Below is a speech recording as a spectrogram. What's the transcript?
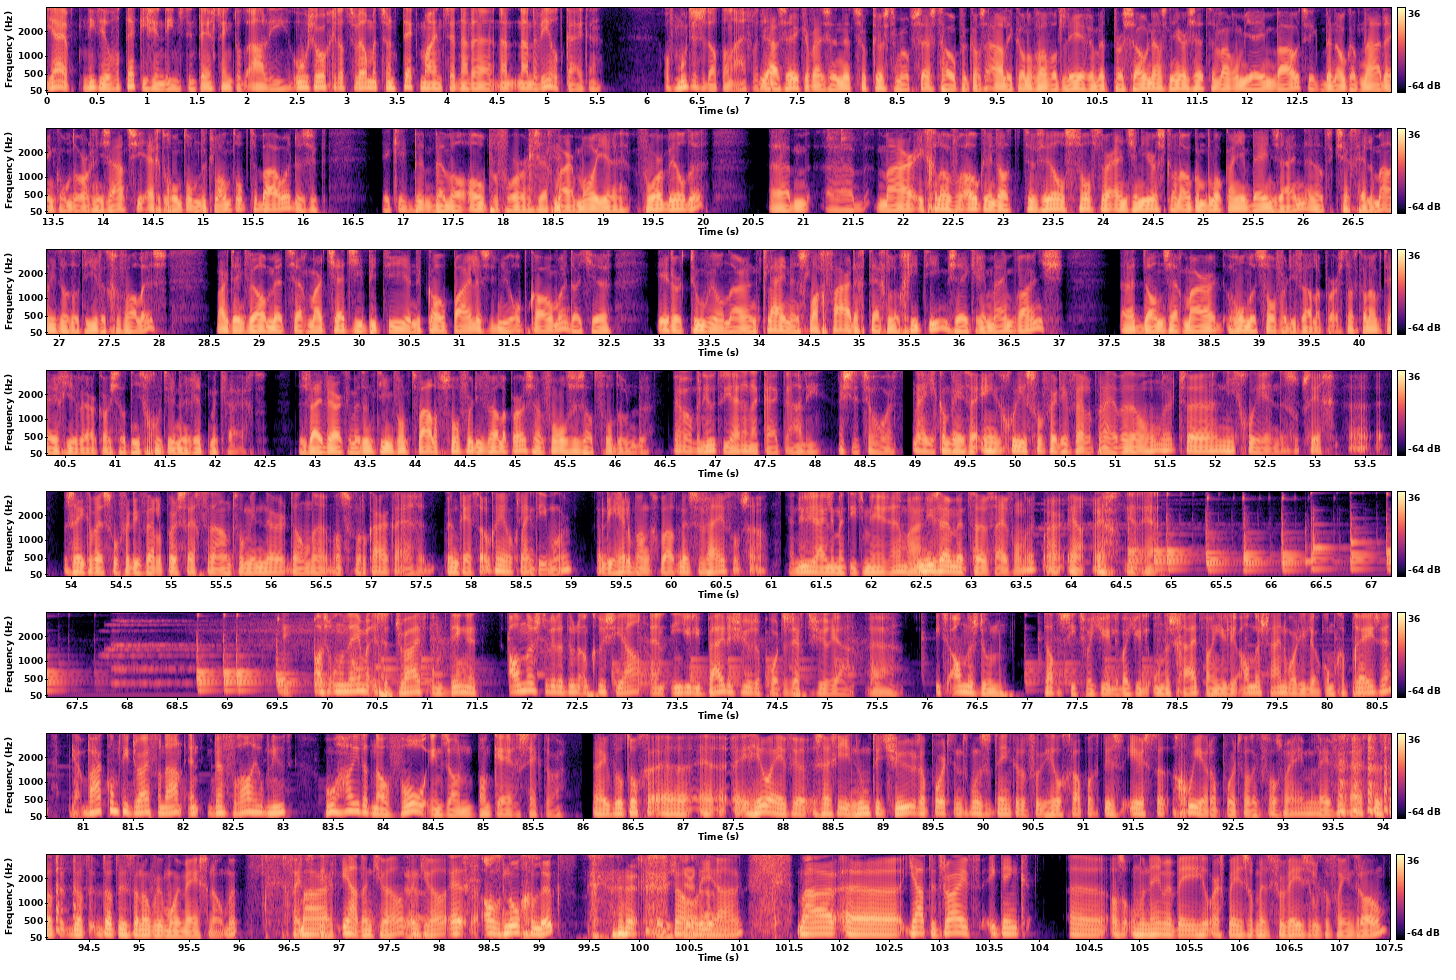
Jij hebt niet heel veel techies in dienst in tegenstelling tot Ali. Hoe zorg je dat ze wel met zo'n tech mindset naar de, naar, naar de wereld kijken? Of moeten ze dat dan eigenlijk? Ja, zeker. Wij zijn net zo customer obsessed, hoop ik, als Ali. Ik kan nog wel wat leren met persona's neerzetten waarom je heen bouwt. Ik ben ook aan het nadenken om de organisatie echt rondom de klant op te bouwen. Dus ik ik, ik ben, ben wel open voor zeg maar mooie voorbeelden. Um, uh, maar ik geloof er ook in dat te veel software engineers kan ook een blok aan je been zijn. En dat ik zeg helemaal niet dat dat hier het geval is. Maar ik denk wel met zeg maar ChatGPT en de co-pilots die nu opkomen, dat je eerder toe wil naar een klein en slagvaardig technologieteam, zeker in mijn branche, uh, dan zeg maar 100 software developers. Dat kan ook tegen je werken als je dat niet goed in een ritme krijgt. Dus wij werken met een team van 12 software developers en voor ons is dat voldoende ben wel benieuwd hoe jij daarnaar kijkt, Ali, als je dit zo hoort. Nou, je kan beter één goede software developer hebben dan honderd uh, niet goede. Dus op zich, uh, zeker bij software developers zegt het aantal minder dan uh, wat ze voor elkaar krijgen. Bunk heeft ook een heel klein team hoor. Hebben die hele bank gebouwd met z'n vijf of zo. Ja, nu zijn jullie met iets meer hè? Maar... Nu zijn we met 500, maar ja. ja. ja, ja. Hey, als ondernemer is de drive om dingen anders te willen doen ook cruciaal. En in jullie beide juryrapporten zegt de jury ja, iets anders doen. Dat is iets wat jullie, wat jullie onderscheidt, waarin jullie anders zijn. Worden jullie ook om geprezen. Ja, waar komt die drive vandaan? En ik ben vooral heel benieuwd, hoe hou je dat nou vol in zo'n bankaire sector? Nou, ik wil toch uh, uh, heel even zeggen, je noemt het juryrapport en toen moest ik denken, dat vond ik heel grappig. Dit is het eerste goede rapport wat ik volgens mij in mijn leven krijg. dus dat, dat, dat is dan ook weer mooi meegenomen. Gefeliciteerd. Maar, ja, dankjewel. Ja. dankjewel. Uh, alsnog gelukt. Na al die jaren. Maar ja, de drive, ik denk uh, als ondernemer ben je heel erg bezig met het verwezenlijken van je droom.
